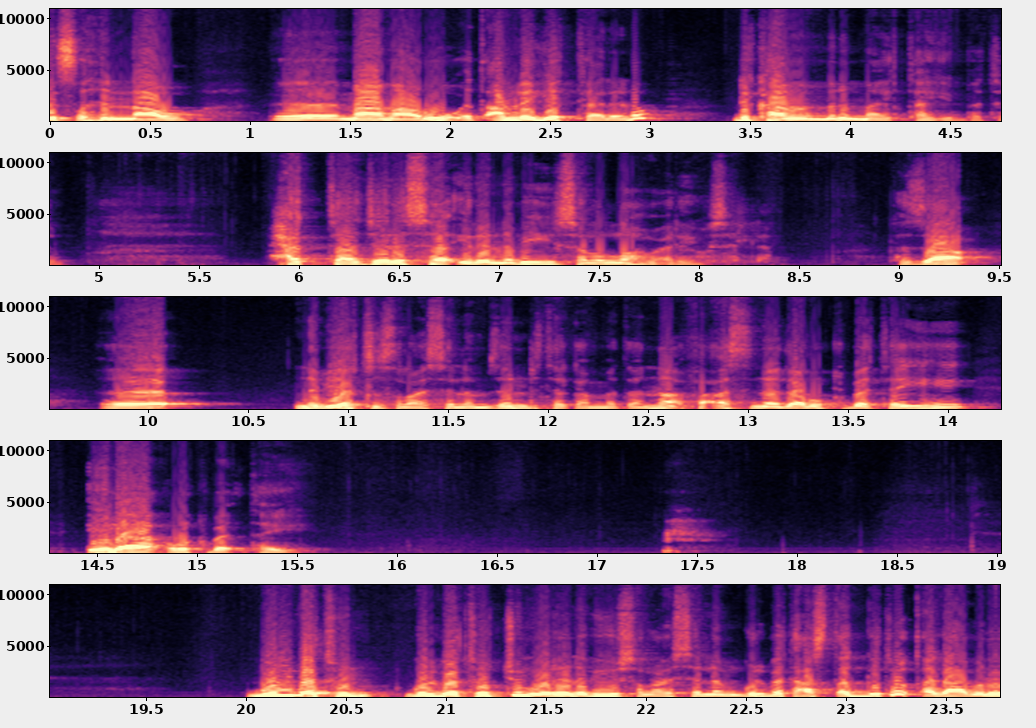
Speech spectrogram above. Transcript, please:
ንጽህናው ማማሩ በጣም ለየት ያለ ነው ድካም ምንም አይታይበትም ሐታ ጀለሰ ኢለ ነቢይ ሰለላሁ ዐለይሂ ወሰለም ከዛ ነቢያችን ስ ሰለም ዘንድ ተቀመጠና ፈአስነደ ሩክበተይህ إلى ركبتيه ጉልበቱን ጉልበቶቹን ወደ ነቢዩ ስ ሰለም ጉልበት አስጠግቶ ጠጋ ብሎ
